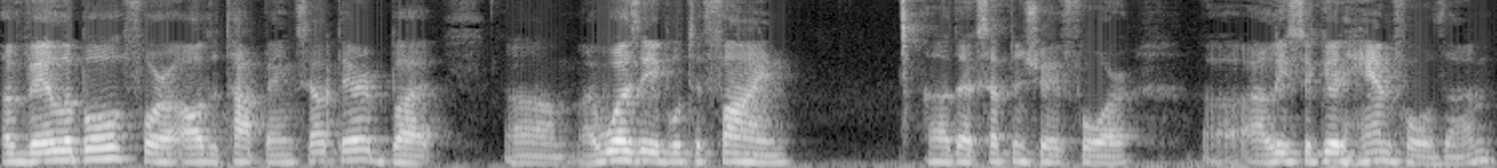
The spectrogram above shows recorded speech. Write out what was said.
available for all the top banks out there, but um, I was able to find uh, the acceptance rate for uh, at least a good handful of them.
